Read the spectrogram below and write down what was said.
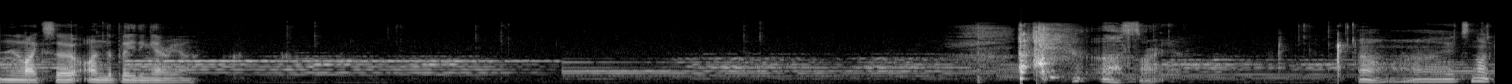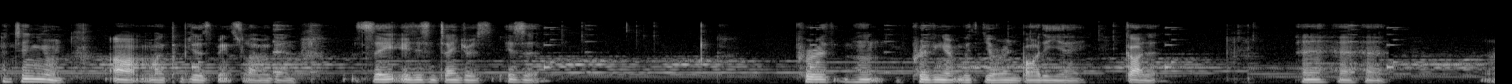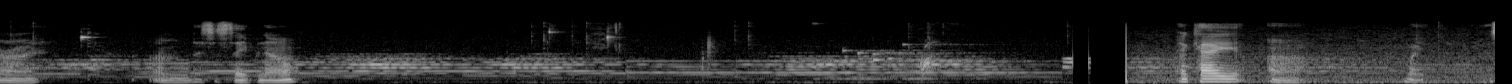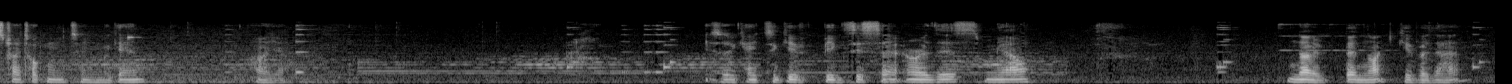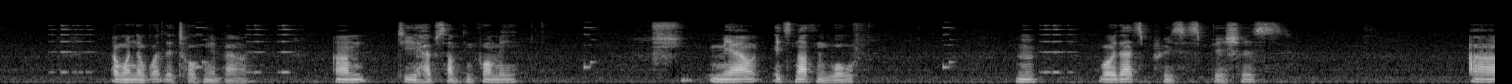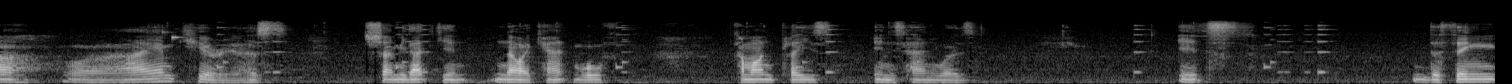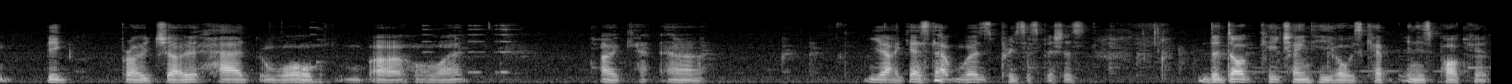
like so, on the bleeding area. Oh, sorry. Oh, uh, it's not continuing. Oh, my computer's being slow again. See, it isn't dangerous, is it? Prove, proving it with your own body, yeah. Got it. Alright. Um, let's just save now. Okay, uh, wait, let's try talking to him again. Oh yeah. Is it okay to give Big Sister or this meow? No, better not give her that. I wonder what they're talking about. Um, do you have something for me? Meow, it's nothing, Wolf. Hmm? Well, that's pretty suspicious. Uh, well, I am curious. Show me that kid. No, I can't, Wolf. Come on, please. In his hand was... It's... the thing Big Bro Joe had whoa uh what okay uh yeah I guess that was pretty suspicious the dog keychain he always kept in his pocket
